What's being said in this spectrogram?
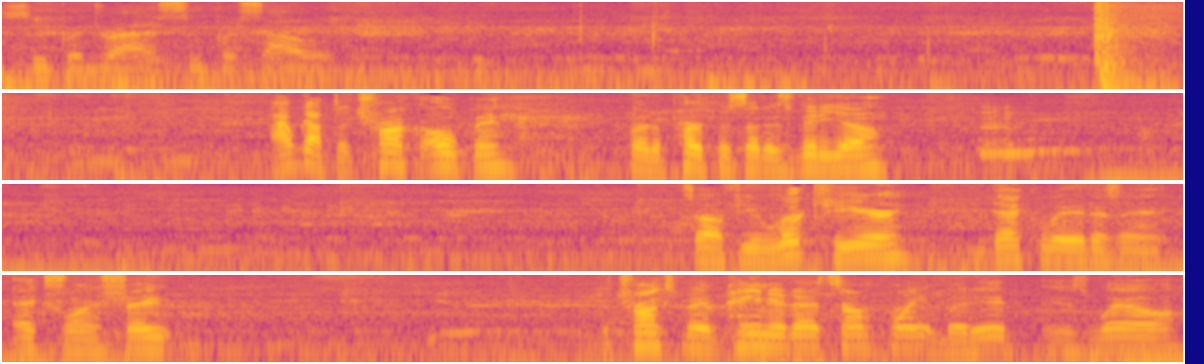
super dry, super solid. I've got the trunk open for the purpose of this video. So if you look here, deck lid is in excellent shape. Trunk's been painted at some point, but it as well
